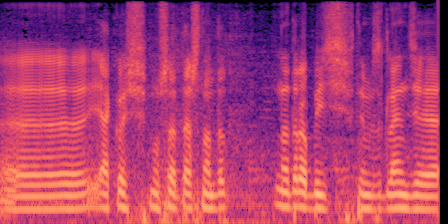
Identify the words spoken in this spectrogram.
E, jakoś muszę też nad, nadrobić w tym względzie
